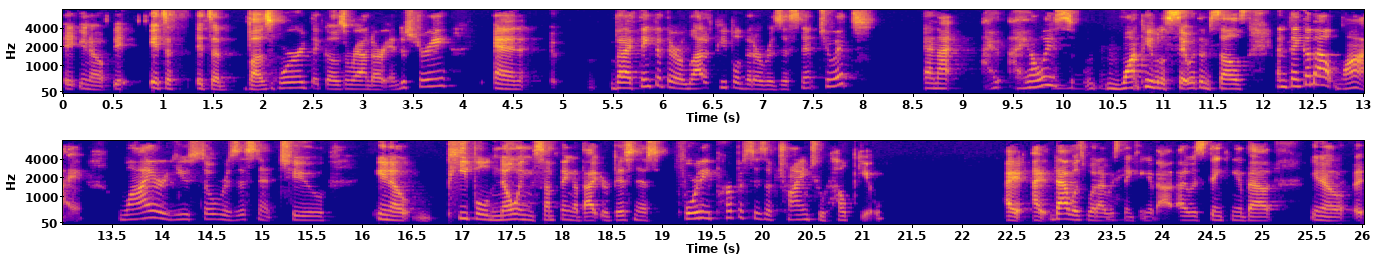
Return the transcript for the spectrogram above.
it, you know it, it's a it's a buzzword that goes around our industry. And but i think that there are a lot of people that are resistant to it. And i i, I always want people to sit with themselves and think about why why are you so resistant to you know people knowing something about your business for the purposes of trying to help you? I, I that was what I was thinking about. I was thinking about you know uh,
